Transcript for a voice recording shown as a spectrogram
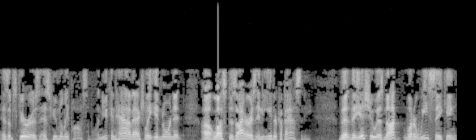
as obscure as, as humanly possible. And you can have actually inordinate uh, lust desires in either capacity. The the issue is not what are we seeking,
